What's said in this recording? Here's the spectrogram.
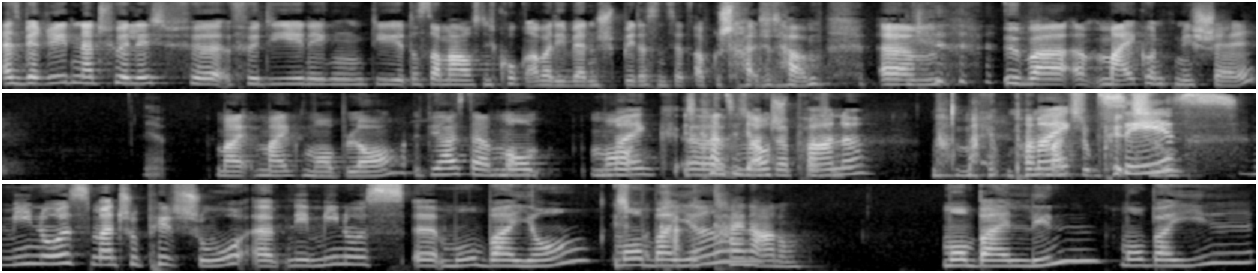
Also wir reden natürlich für, für diejenigen, die das Sommerhaus nicht gucken, aber die werden spätestens jetzt abgeschaltet haben, ähm, über äh, Mike und Michelle. Ja. Mike, Mike Montblanc. Wie heißt der? Mo, Mo- Mike, ich kann es nicht aussprechen. Mangiapane. Mike, Mike. Cs minus Machu Picchu, äh, nee, minus äh, Montbayon, Montbayon, Keine Ahnung. Montbailin, Montbail,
